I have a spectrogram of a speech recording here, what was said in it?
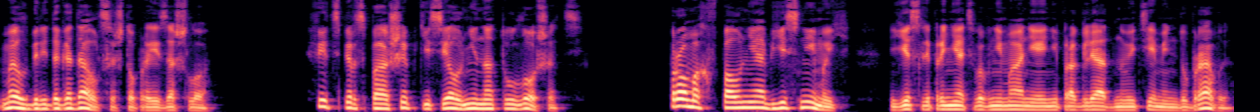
Мелбери догадался, что произошло. Фитцперс по ошибке сел не на ту лошадь. Промах вполне объяснимый, если принять во внимание непроглядную темень Дубравы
